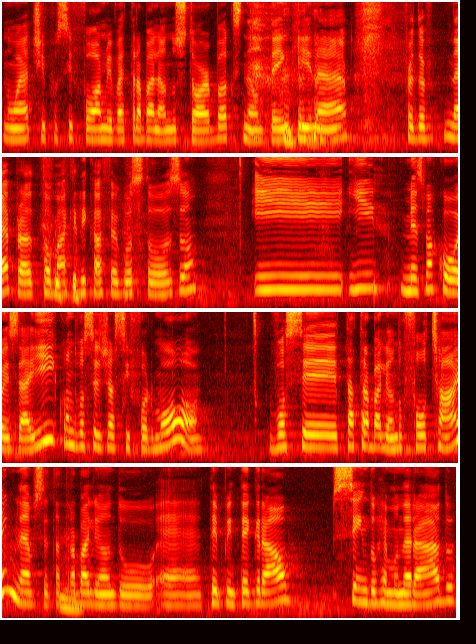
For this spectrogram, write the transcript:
Não é tipo se forma e vai trabalhar no Starbucks, não tem que, né? Para né, tomar aquele café gostoso. E, e mesma coisa. Aí, quando você já se formou, você está trabalhando full time, né? Você está hum. trabalhando é, tempo integral, sendo remunerado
